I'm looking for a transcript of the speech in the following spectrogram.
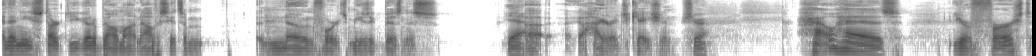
And then you start. You go to Belmont, and obviously it's a, known for its music business, yeah, uh, higher education. sure. How has your first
